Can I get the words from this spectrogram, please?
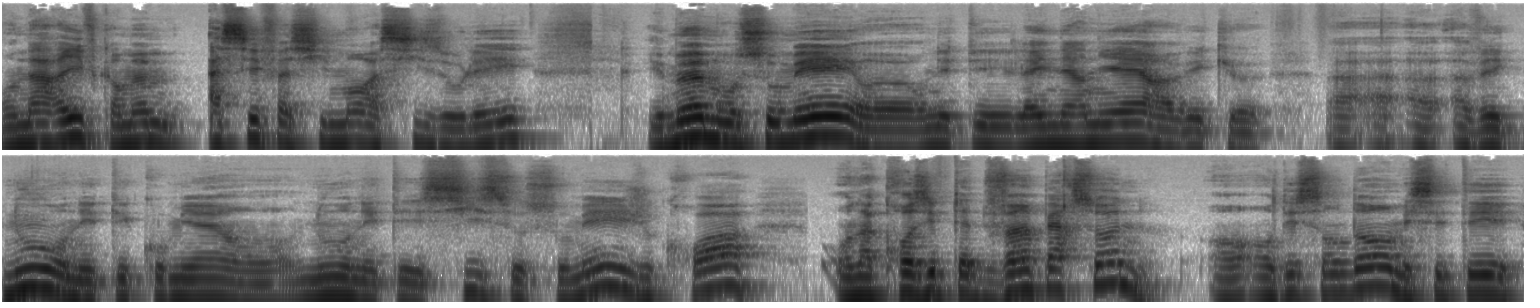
On arrive quand même assez facilement à s'isoler. Et même au sommet, on était l'année dernière avec, avec nous, on était combien Nous, on était 6 au sommet, je crois. On a croisé peut-être 20 personnes en, descendant, mais c'était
